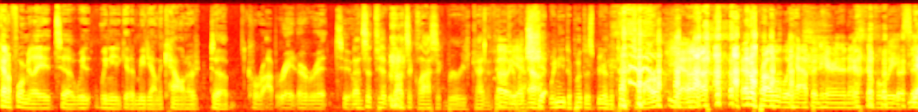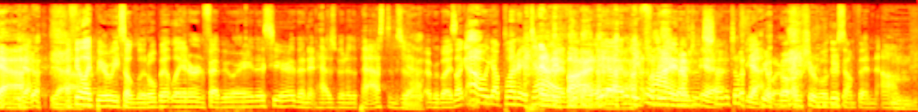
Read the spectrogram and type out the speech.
kind of formulated to we, we need to get a meeting on the calendar to corroborate over it too. That's a tip, that's a classic brewery kind of thing. Oh, too. yeah. Like, Oh. shit, we need to put this beer in the tank tomorrow. Yeah, that'll probably happen here in the next couple of weeks. So, Yeah, yeah. I feel like Beer Week's a little bit later in February this year than it has been in the past, and so Yeah. everybody's like, "Oh, we got plenty of time. It'll be fine. Yeah, it'll be I don't even fine." have And- to yeah. start until Yeah, February. but I'm sure we'll do something. Um,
